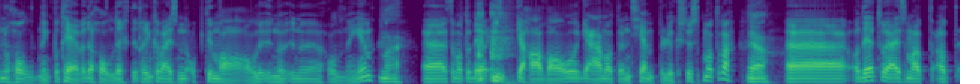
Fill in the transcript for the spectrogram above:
underholdning på TV. Det holder. Det trenger ikke å være sånn den optimale under, underholdningen. Eh, så på måte, det å ikke ha valg er på en, kjempeluksus. på en måte da. Ja. Eh, og det tror jeg liksom, at, at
